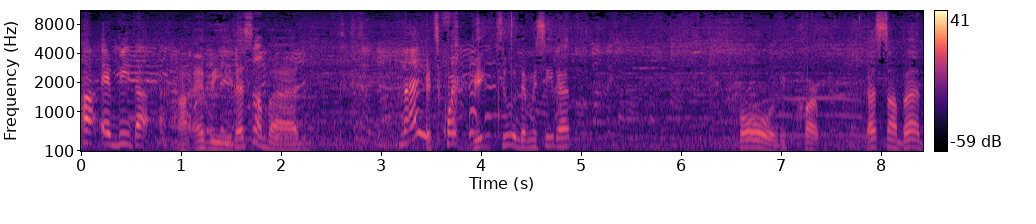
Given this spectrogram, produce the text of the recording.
Ah, ebida. Ah, Ebi, that's not bad. Nice. It's quite big too. Let me see that. Holy carp. That's not bad.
